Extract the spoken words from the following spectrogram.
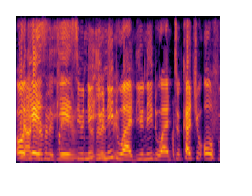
Oh Yeah, yes, definitely, yes. You need you need one. You need one to cut you off.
